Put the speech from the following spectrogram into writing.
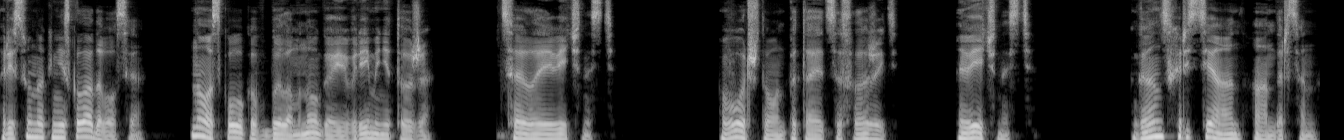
Рисунок не складывался, но осколков было много и времени тоже. Целая вечность. Вот что он пытается сложить. Вечность. Ганс Христиан Андерсен.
